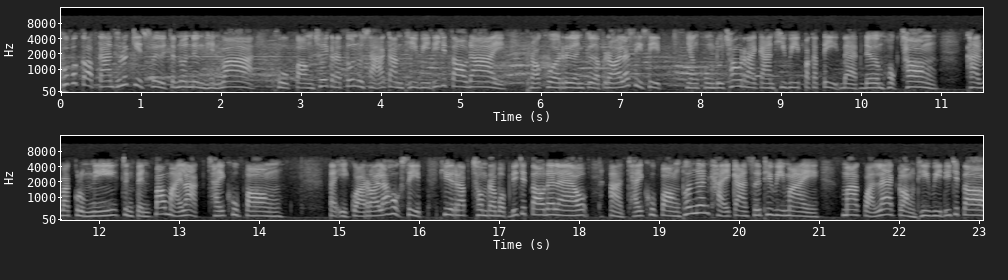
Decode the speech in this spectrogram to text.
ผู้ประกอบการธุรกิจสื่อจำนวนหนึ่งเห็นว่าคูปองช่วยกระตุ้นอุตสาหกรรมทีวีดิจิตอลได้ เพราะครัวเรือนเกือบร้อยละ 40 ยังคงดูช่องรายการทีวีปกติแบบเดิม 6 ช่อง คาดว่ากลุ่มนี้จึงเป็นเป้าหมายหลักใช้คูปอง แต่อีกกว่าร้อยละ 60 ที่รับชมระบบดิจิตอลได้แล้ว อาจใช้คูปองเพื่อเงื่อนไขการซื้อทีวีใหม่ มากกว่าแลกกล่องทีวีดิจิตอล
